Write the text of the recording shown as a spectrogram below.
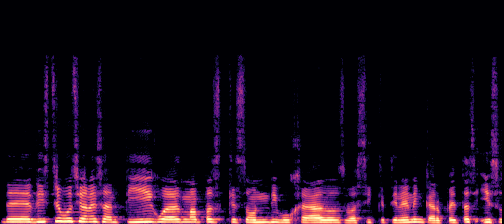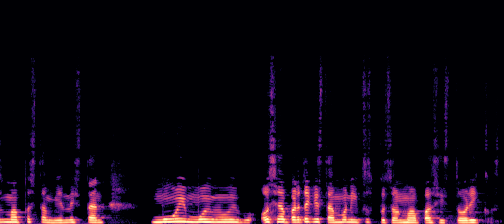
De distribuciones antiguas, mapas que son dibujados o así que tienen en carpetas. Y esos mapas también están muy, muy, muy. O sea, aparte que están bonitos, pues son mapas históricos.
